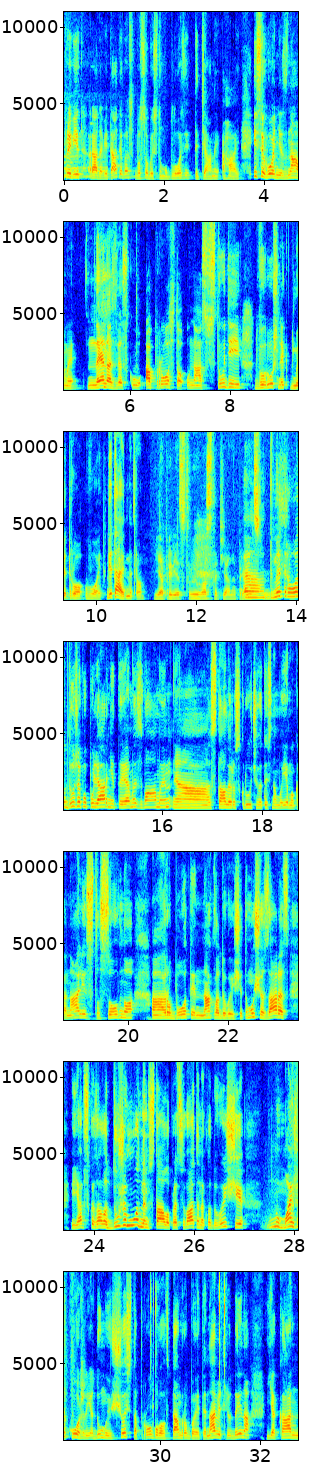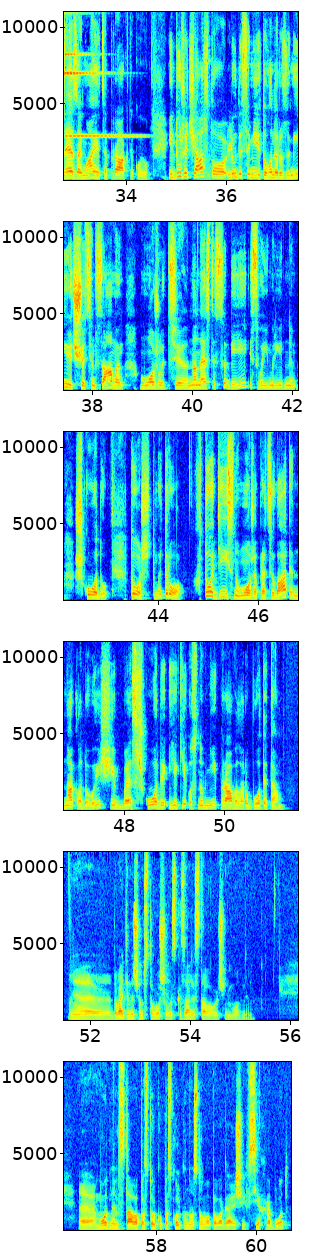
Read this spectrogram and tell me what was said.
Всім привіт! Рада вітати вас в особистому блозі Тетяни Гай. І сьогодні з нами не на зв'язку, а просто у нас в студії дворушник Дмитро Войт. Вітаю, Дмитро. Я приветствую вас, Татьяна. Е, Приветствую Дмитро, вас. дуже популярні теми з вами е, стали розкручуватись на моєму каналі стосовно е, роботи на кладовищі, тому що зараз я б сказала, дуже модним стало працювати на кладовищі Ну, майже кожен, я думаю, щось та пробував там робити. Навіть людина, яка не займається практикою. І дуже часто люди самі того не розуміють, що цим самим можуть е, нанести собі і своїм рідним шкоду. Тож, Дмитро, хто дійсно може працювати на кладовищі без шкоди, і які основні правила роботи там? Э, Давайте начнем с того, что вы сказали, стало очень модным. Э, Модным стало постольку, поскольку на основополагающих всех работ,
